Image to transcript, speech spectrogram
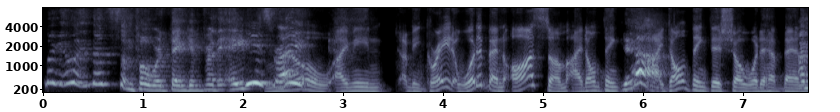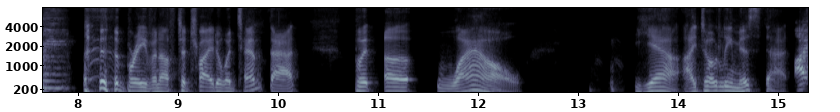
look, look that's some forward thinking for the 80s right no, I mean, I mean, great. It would have been awesome. I don't think. Yeah. I don't think this show would have been I mean brave enough to try to attempt that. But uh, wow, yeah, I totally missed that. I,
